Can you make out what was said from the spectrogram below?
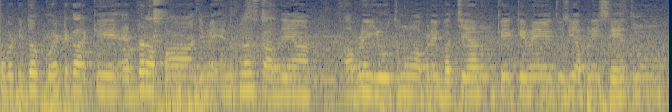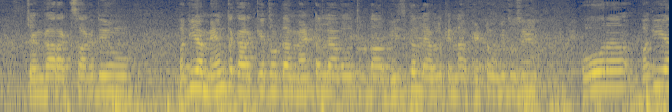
ਕਬੱਡੀ ਤੋਂ ਕੁਇਟ ਕਰਕੇ ਇੱਧਰ ਆਪਾਂ ਜਿਵੇਂ ਇਨਫਲੂਐਂਸ ਕਰਦੇ ਆ ਆਪਣੇ ਯੂਥ ਨੂੰ, ਆਪਣੇ ਬੱਚਿਆਂ ਨੂੰ ਕਿ ਕਿਵੇਂ ਤੁਸੀਂ ਆਪਣੀ ਸਿਹਤ ਨੂੰ ਚੰਗਾ ਰੱਖ ਸਕਦੇ ਹੋ। ਵਧੀਆ ਮਿਹਨਤ ਕਰਕੇ ਤੁਹਾਡਾ ਮੈਂਟਲ ਲੈਵਲ ਤੁਹਾਡਾ ਫਿਜ਼ੀਕਲ ਲੈਵਲ ਕਿੰਨਾ ਫਿੱਟ ਹੋਗੇ ਤੁਸੀਂ। ਹੋਰ ਵਧੀਆ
